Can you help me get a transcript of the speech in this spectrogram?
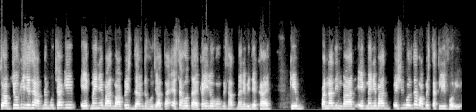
तो अब चूँकि जैसे आपने पूछा कि एक महीने बाद वापस दर्द हो जाता है, ऐसा होता है। कई लोगों के साथ मैंने भी देखा है कि पंद्रह दिन बाद, एक महीने बाद पेशेंट बोलता है, वापस तकलीफ़ हो रही है।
